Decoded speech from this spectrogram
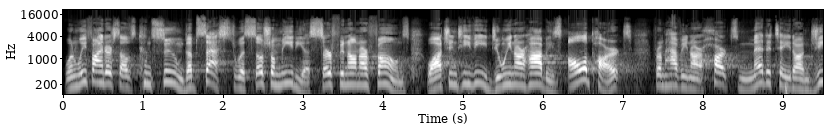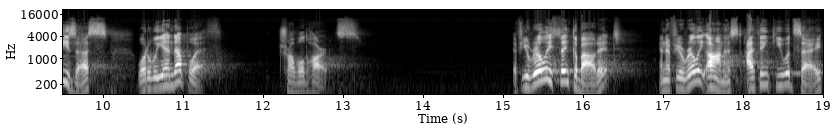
When we find ourselves consumed, obsessed with social media, surfing on our phones, watching TV, doing our hobbies, all apart from having our hearts meditate on Jesus, what do we end up with? Troubled hearts. If you really think about it, and if you're really honest, I think you would say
